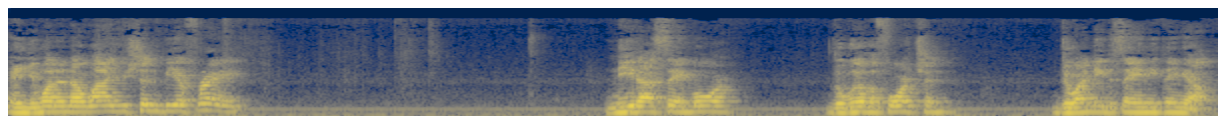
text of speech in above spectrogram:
And you want to know why you shouldn't be afraid? Need I say more? The Wheel of Fortune? Do I need to say anything else?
